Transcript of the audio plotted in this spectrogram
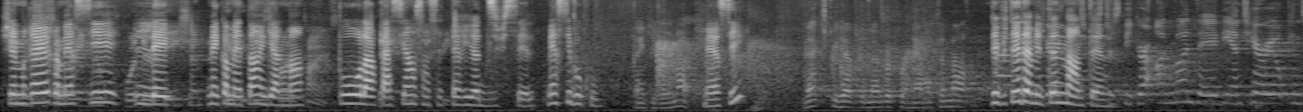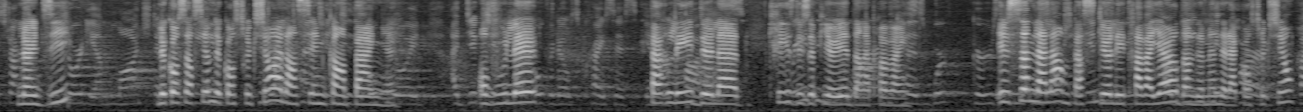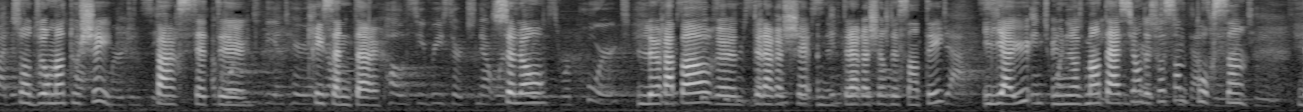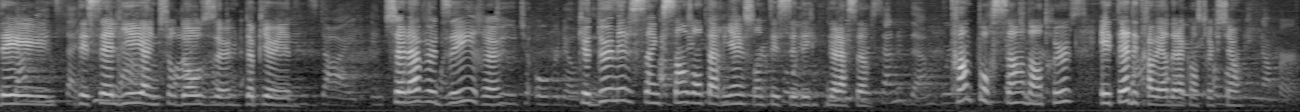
J'aimerais remercier les, mes commettants également pour leur patience en cette période difficile. Merci beaucoup. Merci. Député d'Hamilton Mountain. Lundi, le consortium de construction a lancé une campagne. On voulait parler de la crise des opioïdes dans la province. Il sonne l'alarme parce que les travailleurs dans le domaine de la construction sont durement touchés par cette euh, crise sanitaire. Selon le rapport euh, de la, recherche, de santé, il y a eu une augmentation de 60% des décès liés à une surdose d'opioïdes. Cela veut dire que 2500 Ontariens sont décédés de la sorte. 30% d'entre eux étaient des travailleurs de la construction.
